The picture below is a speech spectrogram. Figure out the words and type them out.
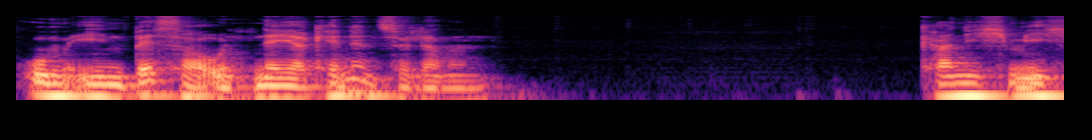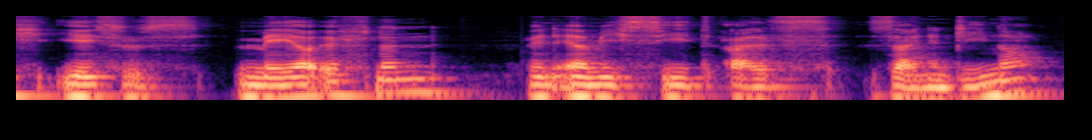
um ihn besser und näher kennenzulernen. Kann ich mich Jesus mehr öffnen, wenn er mich sieht als seinen Diener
